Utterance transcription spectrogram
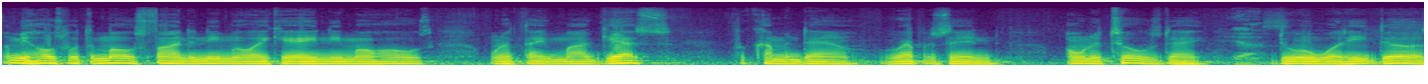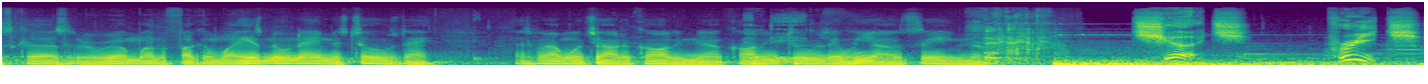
I'm your host with the most, Finding Nemo, aka Nemo Hoes. Want to thank my guests for coming down, representing on a Tuesday, Yes. doing what he does, cuz in a real motherfucking way. His new name is Tuesday. That's what I want y'all to call him now. Call Indeed. him Tuesday when y'all see him now. church, preach,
